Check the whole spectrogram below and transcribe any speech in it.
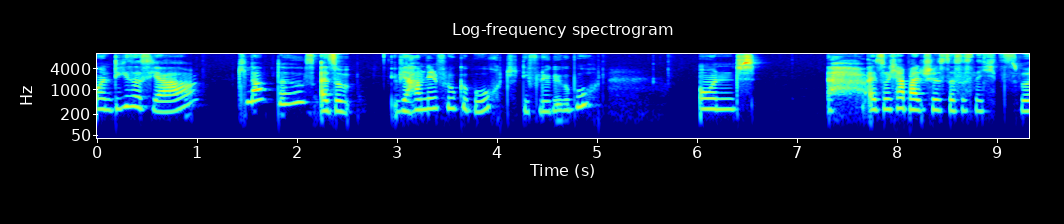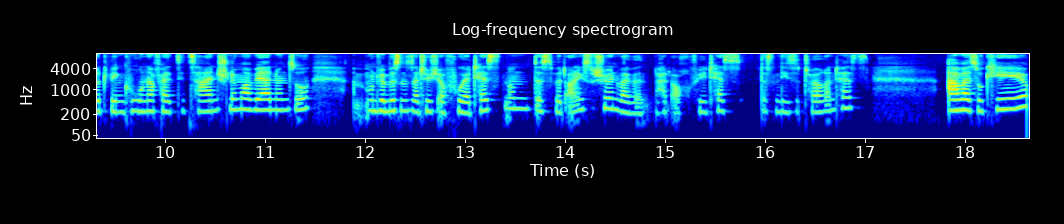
Und dieses Jahr klappt es. Also wir haben den Flug gebucht, die Flüge gebucht. Und also ich habe halt Schiss, dass es nichts wird wegen Corona, falls die Zahlen schlimmer werden und so. Und wir müssen es natürlich auch vorher testen und das wird auch nicht so schön, weil wir halt auch für die Tests, das sind diese teuren Tests. Aber ist okay,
